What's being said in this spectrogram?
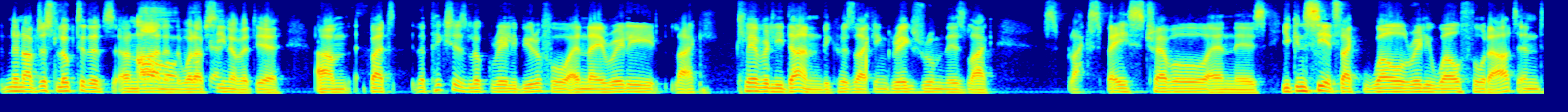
No, no, I've just looked at it online oh, and what okay. I've seen of it. Yeah, um, but the pictures look really beautiful, and they really like cleverly done because like in Greg's room, there's like like space travel and there's you can see it's like well really well thought out and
